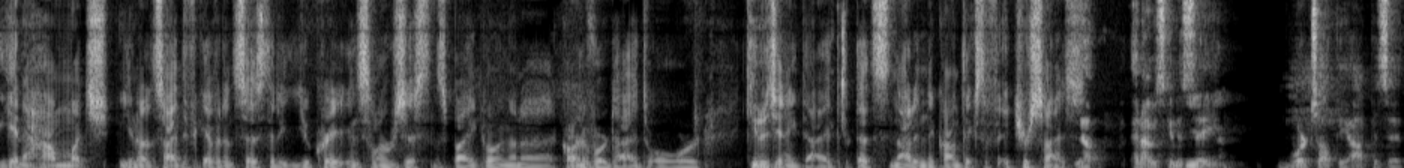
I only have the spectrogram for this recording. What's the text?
again, how much you know the scientific evidence says that you create insulin resistance by going on a carnivore diet or ketogenic diet, but that's not in the context of exercise. No, and I was going to say, yeah. we're taught the opposite.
